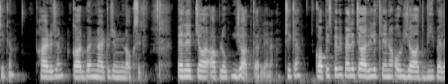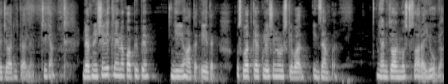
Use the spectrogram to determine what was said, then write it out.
ठीक है? Hydrogen carbon nitrogen and oxygen पहले चार आप लोग याद कर लेना, ठीक है? कॉपीज पे भी पहले ही लिख लेना और याद भी पहले ही कर लेना, ठीक है? डेफिनेशन लिख लेना कॉपी पे, ये यहाँ तक ए तक। उसके बाद कैलकुलेशन और उसके बाद एग्ज़ाम्पल यानी कि ऑलमोस्ट सारा ही हो गया।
